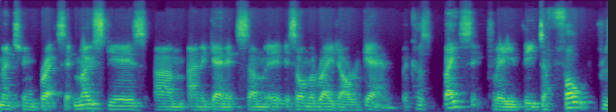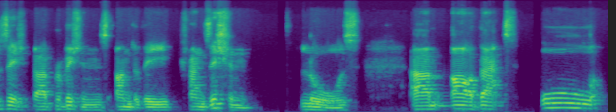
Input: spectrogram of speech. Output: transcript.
mentioning Brexit most years, um, and again it's um, it's on the radar again because basically the default uh, provisions under the transition laws um, are that all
